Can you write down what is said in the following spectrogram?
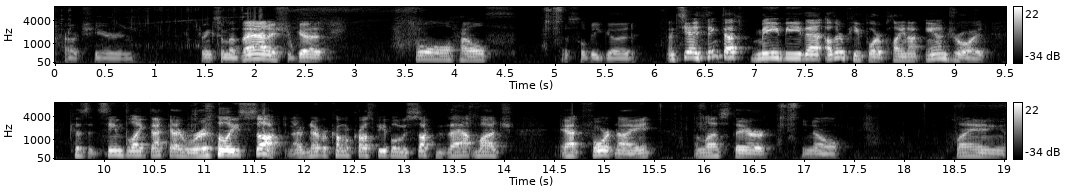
Crouch here and drink some of that. I should get full health. This will be good. And see, I think that's maybe that other people are playing on Android. Because it seemed like that guy really sucked. And I've never come across people who sucked that much at Fortnite. Unless they're, you know, playing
